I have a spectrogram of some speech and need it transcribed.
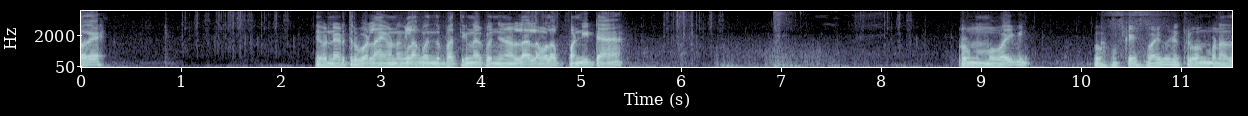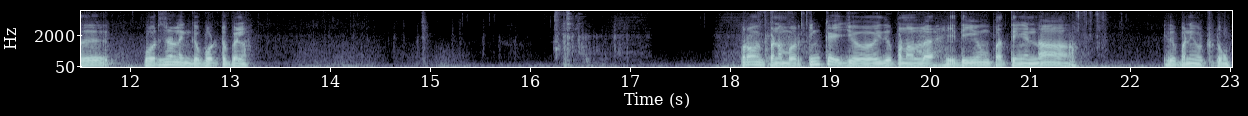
ஓகே இவனை எடுத்துகிட்டு போடலாம் இவனுக்கெல்லாம் கொஞ்சம் பார்த்தீங்கன்னா கொஞ்சம் நல்லா லெவலப் பண்ணிட்டேன். அப்புறம் நம்ம வைவின் ஓ ஓகே வைவினை க்ளோன் பண்ணது ஒரிஜினல் இங்கே போட்டு போயிடலாம். அப்புறம் இப்போ நம்ம ஒரு கிங் இது பண்ணோம்ல. இதையும் பார்த்தீங்கன்னா இது பண்ணி விட்டுட்டோம்.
